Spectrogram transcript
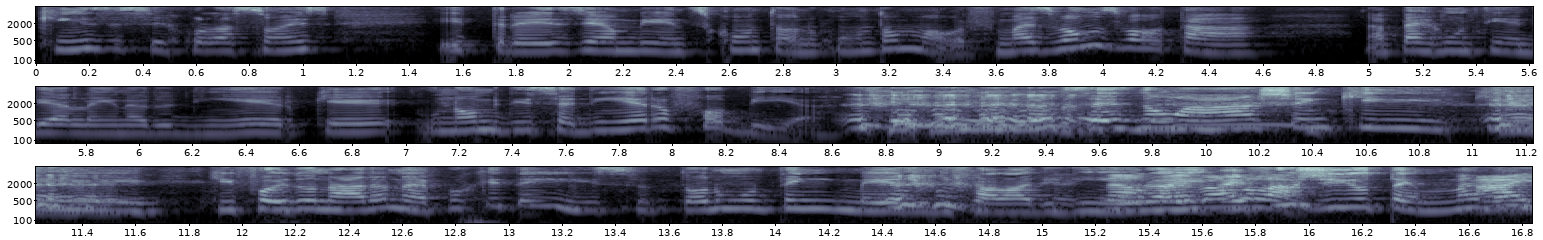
15 circulações e 13 ambientes contando com o tomógrafo. Mas vamos voltar na perguntinha de Helena do dinheiro, porque o nome disso é dinheirofobia. Vocês não achem que, que, que foi do nada, não é? Porque tem isso. Todo mundo tem medo de falar de dinheiro. Não, aí aí fugiu o tema. Mas vamos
